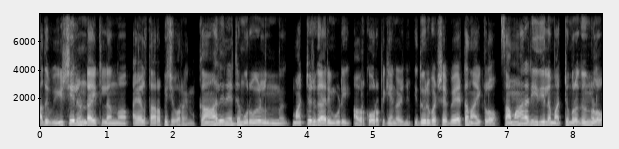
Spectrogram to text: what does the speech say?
അത് വീഴ്ചയിൽ ഉണ്ടായിട്ടില്ലെന്നോ അയാൾ തറപ്പിച്ച് പറയുന്നു. കാലിനേറ്റ മുറിവുകളിൽ നിന്ന് മറ്റൊരു കാര്യം കൂടി അവർക്ക് ഉറപ്പിക്കാൻ കഴിഞ്ഞു. ഇതൊരു പക്ഷേ വേട്ട നായ്ക്കളോ സമാന രീതിയിലെ മറ്റു മൃഗങ്ങളോ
